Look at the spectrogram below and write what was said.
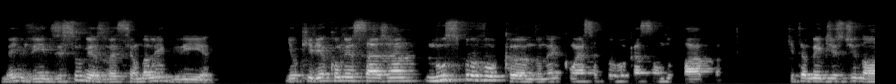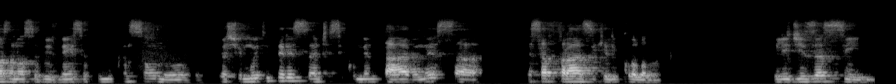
Bem-vindos, isso mesmo, vai ser uma alegria. E eu queria começar já nos provocando, né, com essa provocação do Papa, que também diz de nós, a nossa vivência como canção nova. Eu achei muito interessante esse comentário, né, essa, essa frase que ele coloca. Ele diz assim:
